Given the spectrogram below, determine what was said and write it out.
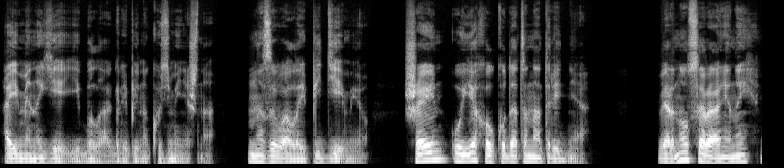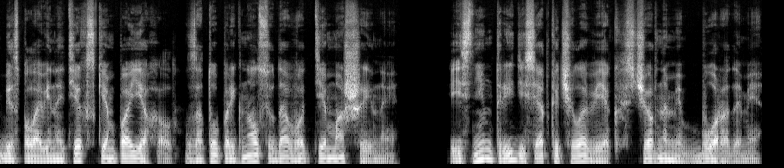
а именно ей и была Агриппина Кузьминишна, называла эпидемию, Шейн уехал куда-то на три дня. Вернулся раненый, без половины тех, с кем поехал, зато пригнал сюда вот те машины, и с ним три десятка человек с черными бородами,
